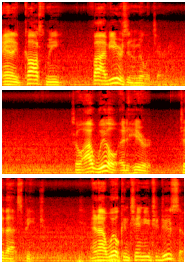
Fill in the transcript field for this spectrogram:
and it cost me five years in the military. So I will adhere to that speech, and I will continue to do so.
